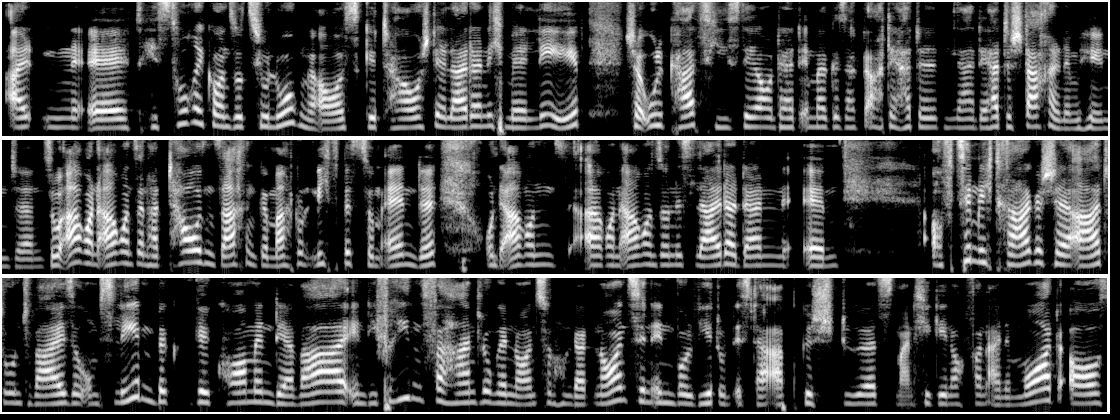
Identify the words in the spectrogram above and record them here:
alten äh, Historiker und Soziologen ausgetauscht, der leider nicht mehr lebt. Shaul Katz hieß der und der hat immer gesagt, ach, der hatte, na, der hatte Stacheln im Hintern. So Aaron Aronson hat tausend Sachen gemacht und nichts bis zum Ende. Und Aaron, Aaron Aronson ist leider dann ähm, auf ziemlich tragische Art und Weise ums Leben gekommen. Der war in die Friedensverhandlungen 1919 involviert und ist da abgestürzt. Manche gehen auch von einem Mord aus.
